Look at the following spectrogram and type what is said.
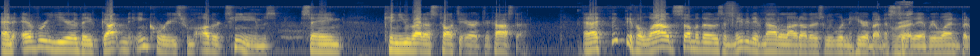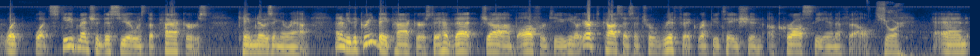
and every year they've gotten inquiries from other teams saying, "Can you let us talk to Eric DeCosta?" And I think they've allowed some of those, and maybe they've not allowed others. We wouldn't hear about necessarily right. everyone. But what, what Steve mentioned this year was the Packers came nosing around. And I mean, the Green Bay Packers, to have that job offered to you, you know, Eric DeCosta has a terrific reputation across the NFL. Sure. And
